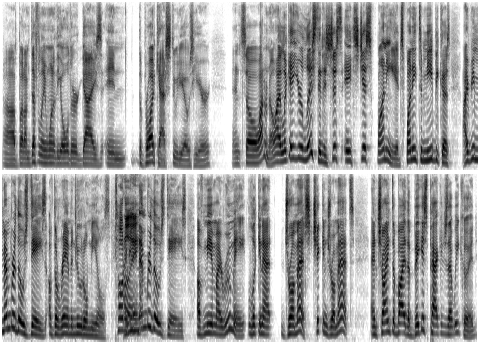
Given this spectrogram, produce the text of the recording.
Uh, but I'm definitely one of the older guys in the broadcast studios here. And so I don't know. I look at your list and it's just it's just funny. It's funny to me because I remember those days of the ramen noodle meals. Totally. I remember those days of me and my roommate looking at drumettes, chicken drumettes, and trying to buy the biggest package that we could.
